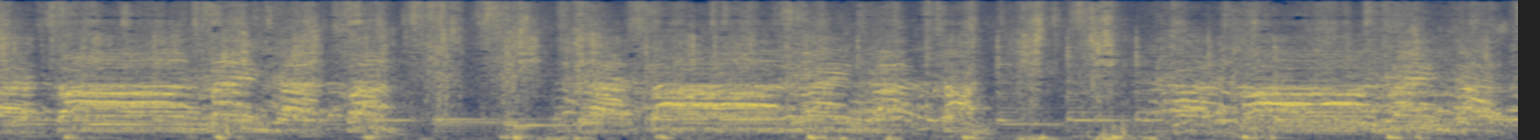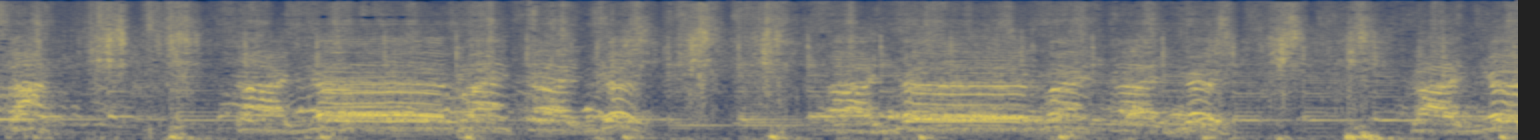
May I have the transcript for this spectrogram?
Gatan, mein Gatan, Gatan, mein Gatan, Gatan, mein Gatan, Kanye, mein Kanye, Kanye, mein Kanye, Kanye,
